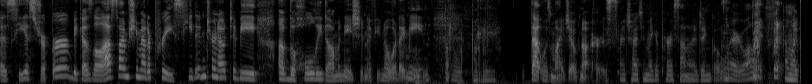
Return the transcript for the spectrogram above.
Is he a stripper? Because the last time she met a priest, he didn't turn out to be of the holy domination, if you know what I mean. That was my joke, not hers. I tried to make a purr sound and it didn't go very well. I'm like,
